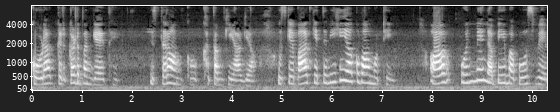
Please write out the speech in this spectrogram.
کوڑا کرکٹ بن گئے تھے۔ اس طرح ان کو ختم کیا گیا۔ اس کے بعد کتنی ہی اقوام اٹھی۔ اور ان میں نبی مبوس ہوئے۔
